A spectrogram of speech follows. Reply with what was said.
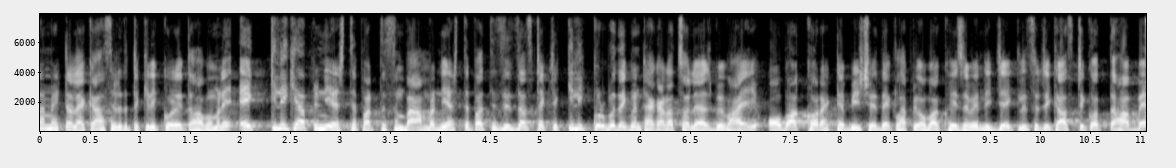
নামে একটা লেখা আছে, এটাতে ক্লিক করে দিতে হবে। মানে এক ক্লিকে আপনি নিয়ে আসতে পারতেছেন বা আমরা নিয়ে আসতে পারতেছি জাস্ট একটা ক্লিক করব, দেখবেন টাকাটা চলে আসবে। ভাই, অবাক করা একটা বিষয়, দেখলে আপনি অবাক হয়ে যাবেন যে কাজটি করতে হবে।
